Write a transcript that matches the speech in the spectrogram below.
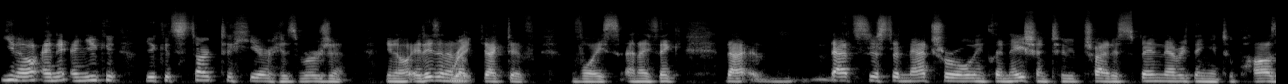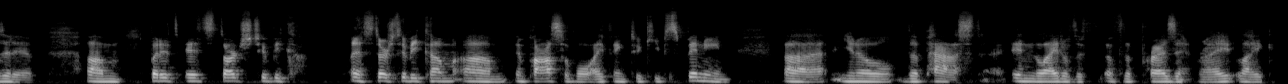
you know and and you could you could start to hear his version you know it isn't an Right. objective voice. And i think that that's just a natural inclination to try to spin everything into positive. Um but it it starts to become it starts to become um impossible i think to keep spinning uh you know the past in light of the of the present right? Like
